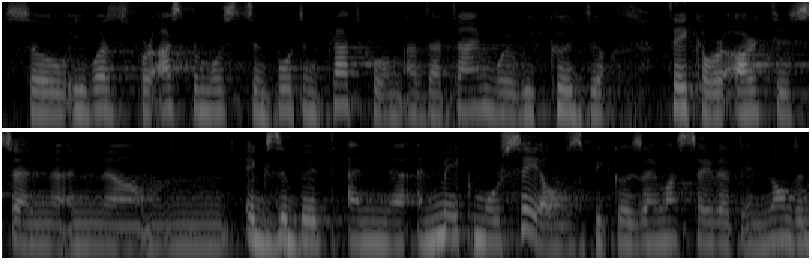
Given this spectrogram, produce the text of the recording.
So it was for us the most important platform at that time where we could uh, take our artists and, and um, exhibit and, uh, and make more sales because I must say that in London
